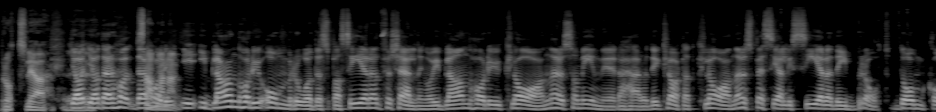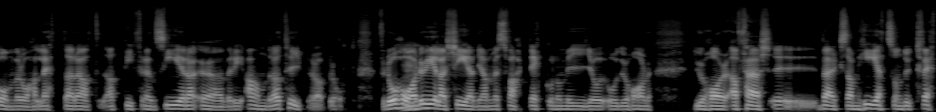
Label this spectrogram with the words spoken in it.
brottsliga eh, Ja, ja där har, där har du, i, ibland har du ju områdesbaserad försäljning och ibland har du ju klaner som är inne i det här och det är klart att klaner specialiserade i brott, de kommer att ha lättare att, att differentiera över i andra typer av brott. För då har mm. du hela kedjan med svart ekonomi och, och du har du har affärsverksamhet eh, som du tvättar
